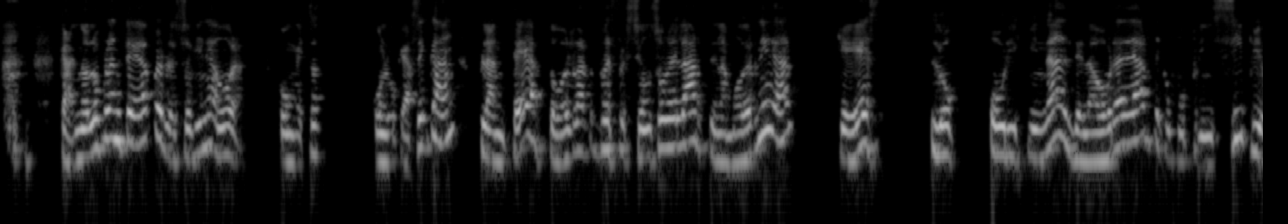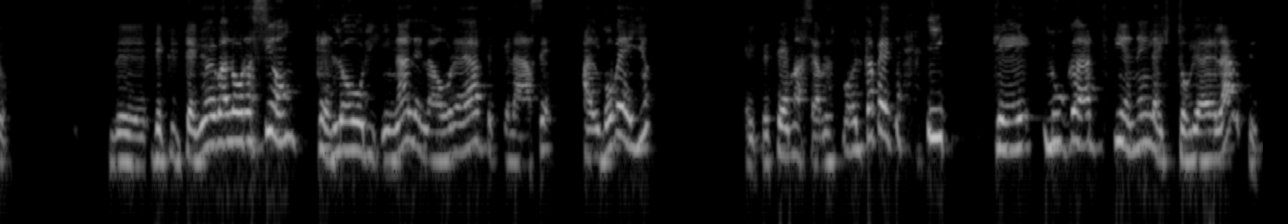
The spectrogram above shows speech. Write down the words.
Kant no lo plantea, pero eso viene ahora. Con, esto, con lo que hace Kant, plantea toda la reflexión sobre el arte en la modernidad, que es lo original de la obra de arte como principio de, criterio de valoración, que es lo original de la obra de arte, que la hace algo bello, este tema se abre por el tapete, y qué lugar tiene en la historia del arte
